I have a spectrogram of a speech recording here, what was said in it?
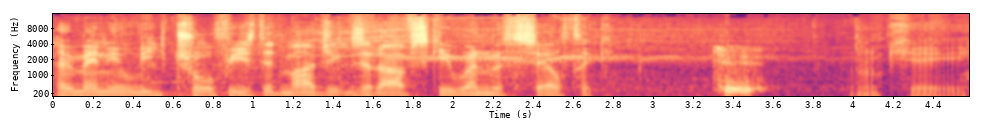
How many league trophies did Magic Zurawski win with Celtic? two. Okay.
